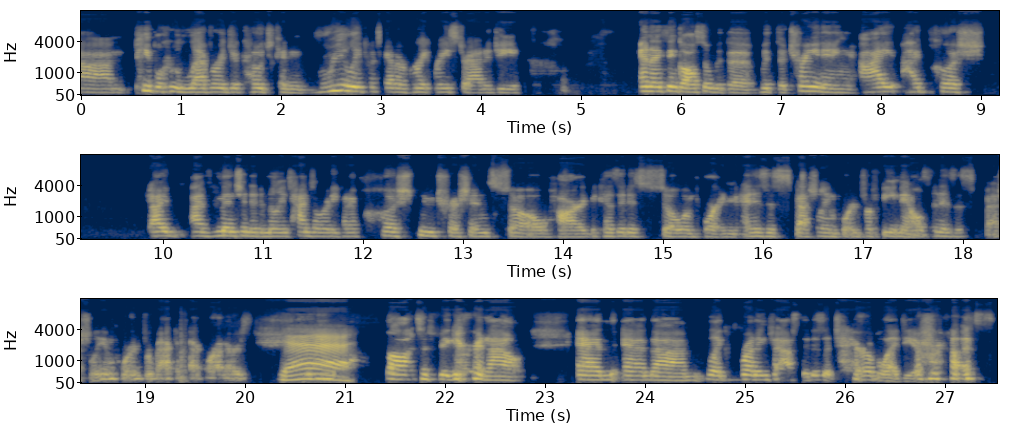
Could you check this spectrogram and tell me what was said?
um, people who leverage a coach can really put together a great race strategy and I think also with the with the training, I I push I, I've mentioned it a million times already, but I push nutrition so hard because it is so important and is especially important for females and is especially important for back and back runners. Yeah. Thought to figure it out. And and um, like running fasted is a terrible idea for us.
